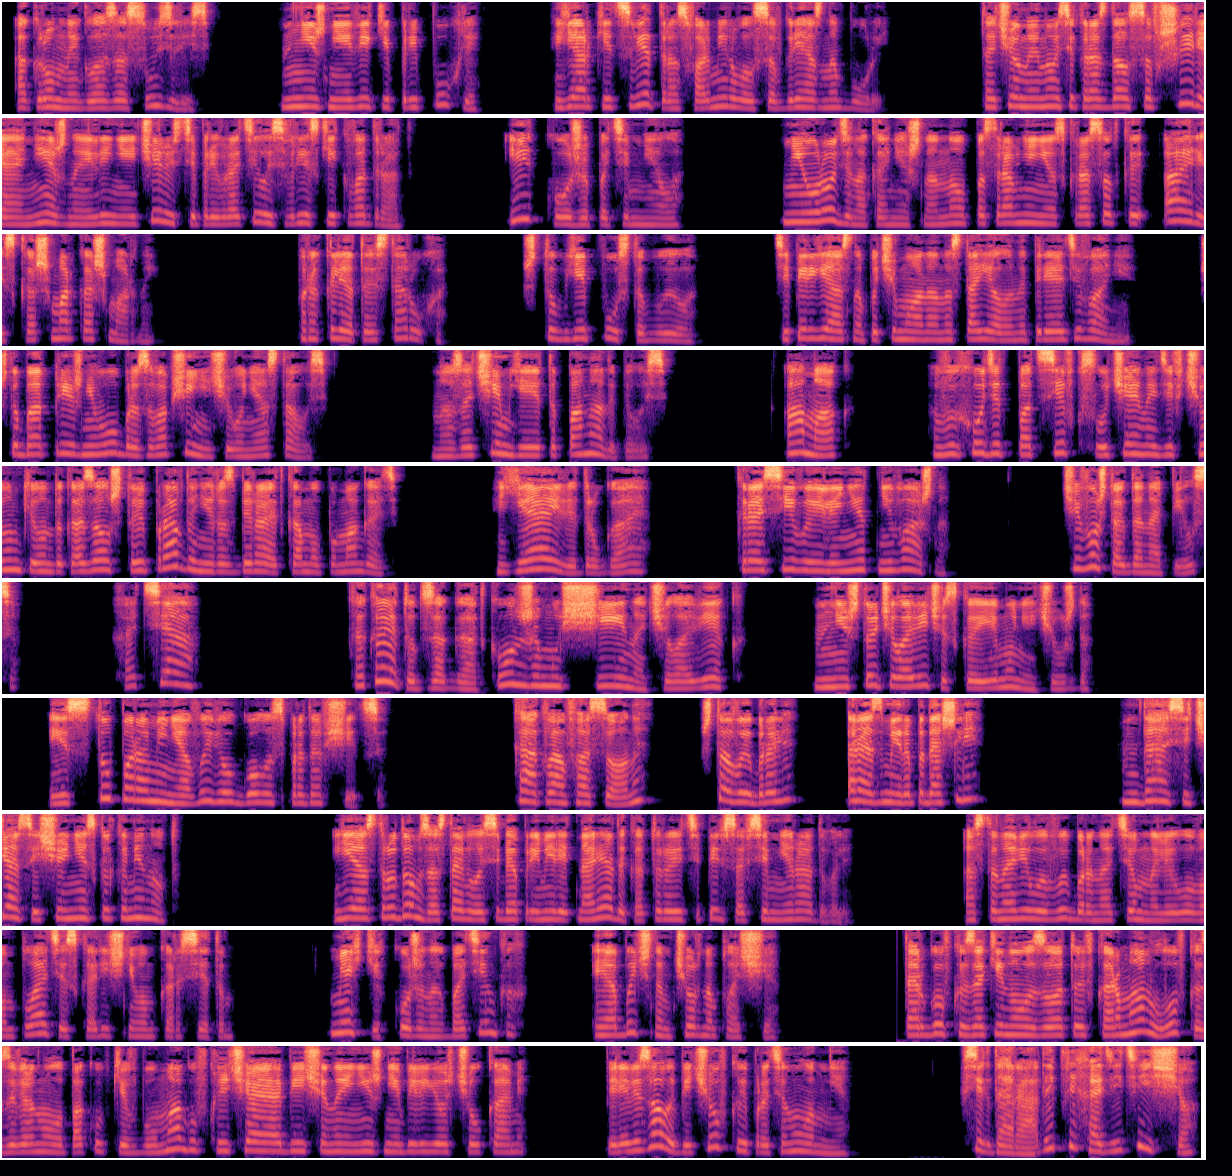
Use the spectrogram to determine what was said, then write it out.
Огромные глаза сузились, нижние веки припухли, яркий цвет трансформировался в грязно-бурый. Точеный носик раздался вшире, а нежная линия челюсти превратилась в резкий квадрат. И кожа потемнела. Не уродина, конечно, но по сравнению с красоткой Айрис кошмар кошмарный. Проклятая старуха. Чтоб ей пусто было. Теперь ясно, почему она настояла на переодевании. Чтобы от прежнего образа вообще ничего не осталось. Но зачем ей это понадобилось? А маг? Выходит, подсев к случайной девчонке, он доказал, что и правда не разбирает, кому помогать. Я или другая. Красивая или нет, неважно. Чего ж тогда напился? Хотя... Какая тут загадка, он же мужчина, человек. Ничто человеческое ему не чуждо. Из ступора меня вывел голос продавщицы. «Как вам фасоны? Что выбрали? Размеры подошли?» «Да, сейчас, еще несколько минут». Я с трудом заставила себя примерить наряды, которые теперь совсем не радовали. Остановила выбор на темно-лиловом платье с коричневым корсетом, мягких кожаных ботинках и обычном черном плаще. Торговка закинула золотой в карман, ловко завернула покупки в бумагу, включая обещанное нижнее белье с чулками, перевязала бечевкой и протянула мне. «Всегда рады, приходите еще».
